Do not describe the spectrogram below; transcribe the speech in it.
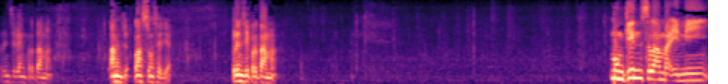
Prinsip yang pertama. Langsung, langsung saja. Prinsip pertama. Mungkin selama ini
